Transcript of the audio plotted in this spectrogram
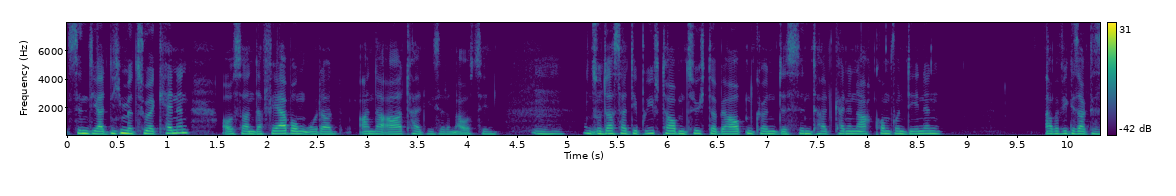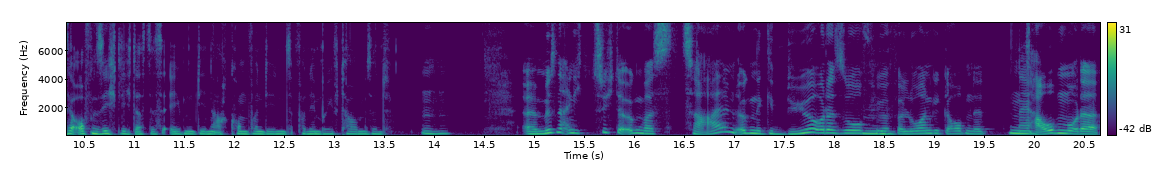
sind sie halt nicht mehr zu erkennen, außer an der Färbung oder an der Art halt, wie sie dann aussehen. Mhm. Und so dass halt die Brieftaubenzüchter behaupten können, das sind halt keine Nachkommen von denen. Aber wie gesagt, es ist ja offensichtlich, dass das eben die Nachkommen von den, von den Brieftauben sind. Mhm. Äh, müssen eigentlich die Züchter irgendwas zahlen, irgendeine Gebühr oder so für hm. verloren gegaubene nee. Tauben oder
